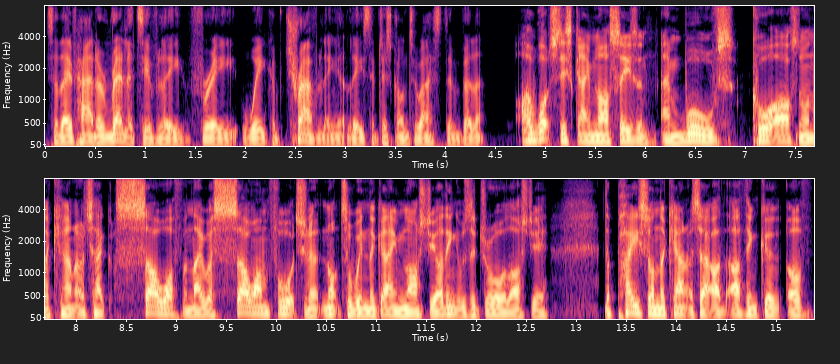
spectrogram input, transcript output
So they've had a relatively free week of travelling, at least. They've just gone to Aston Villa. I watched this game last season, and Wolves caught Arsenal on the counter attack so often. They were so unfortunate not to win the game last year. I think it was a draw last year. The pace on the counter attack, I, I think of, of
